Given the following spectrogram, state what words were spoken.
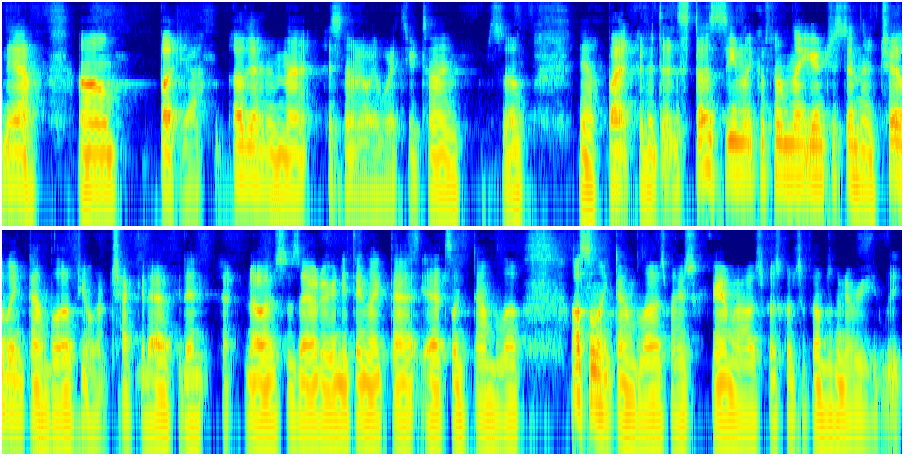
yeah. Um but yeah, other than that, it's not really worth your time. So yeah, but if it does, does seem like a film that you're interested in, then check a link down below if you want to check it out. If you didn't know this was out or anything like that, yeah, it's linked down below. Also linked down below is my Instagram where I always post clips of films I'm going to re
